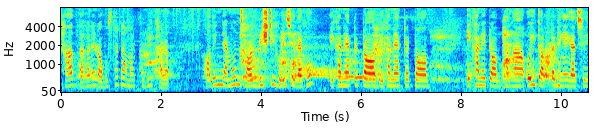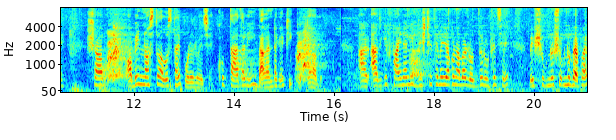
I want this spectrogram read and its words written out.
ছাদ বাগানের অবস্থাটা আমার খুবই খারাপ। কদিন এমন ঝড় বৃষ্টি হয়েছে, দেখো, এখানে একটা টব, এখানে একটা টব, এখানে টব ভাঙা, ওই টবটা ভেঙে গেছে। সব অবিন্যস্ত অবস্থায় পড়ে রয়েছে। খুব তাড়াতাড়ি বাগানটাকে ঠিক করতে হবে। আর আজকে ফাইনালি বৃষ্টি থেমে যখন আবার রোদ্দুর উঠেছে, বেশ শুকনো শুকনো ব্যাপার,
